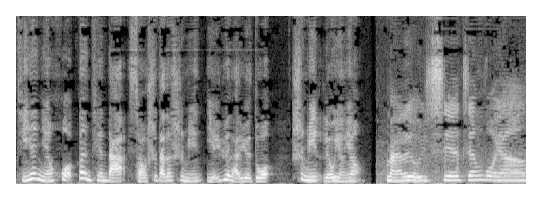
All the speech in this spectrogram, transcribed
体验年货半天达、小时达的市民也越来越多。市民刘莹莹。买了有一些坚果呀，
